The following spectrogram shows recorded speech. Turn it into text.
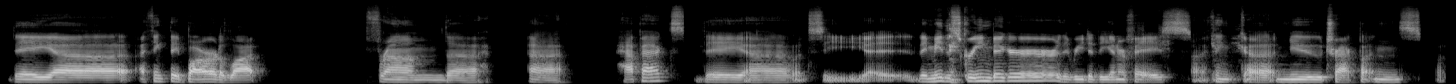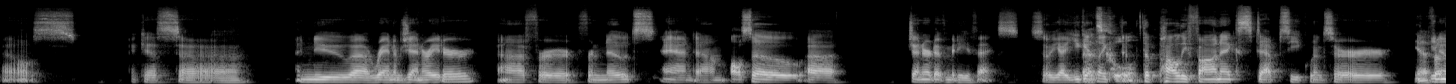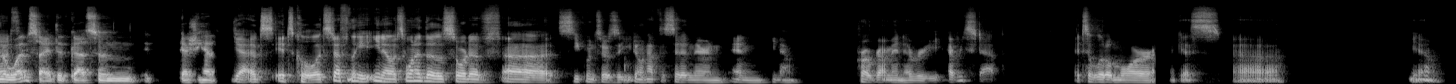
they uh, I think they borrowed a lot from the uh, Hapax. They uh, let's see, uh, they made the screen bigger. They redid the interface. I think uh, new track buttons. What else? I guess uh, a new uh, random generator uh, for for notes and um, also uh, generative MIDI effects. So yeah, you get That's like cool. the, the, polyphonic step sequencer. Yeah, from you know, their website, they've got some. They actually have. Yeah, it's it's cool. It's definitely you know it's one of those sort of uh, sequencers that you don't have to sit in there and and you know program in every every step. It's a little more, I guess, uh, you know,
